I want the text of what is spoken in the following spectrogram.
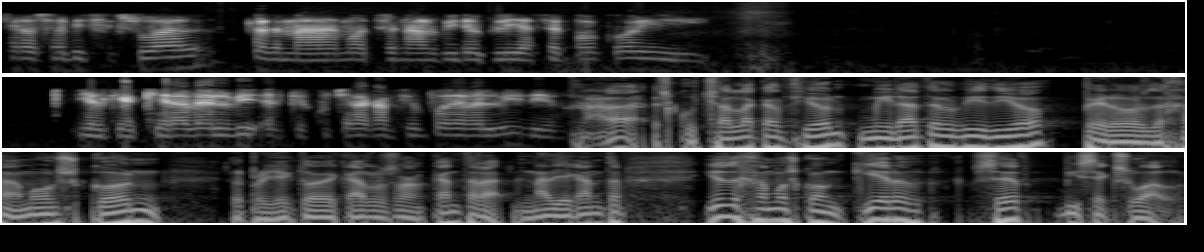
Quiero ser bisexual, que además hemos estrenado el videoclip hace poco y y el que quiera ver el, el que escuche la canción puede ver el vídeo. Nada, escuchar la canción, mirad el vídeo, pero os dejamos con el proyecto de Carlos Alcántara, Nadie canta, y os dejamos con Quiero ser bisexual.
